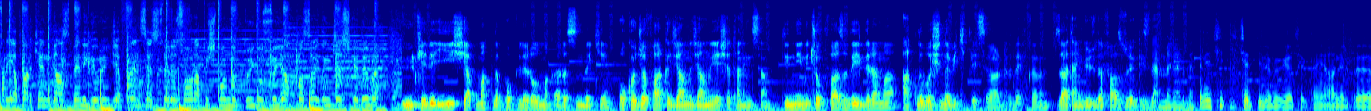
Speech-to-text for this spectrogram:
Her yaparken gaz beni görünce fren sesleri Sonra pişmanlık duygusu yapmasaydın keşke değil mi? Ülkede iyi iş yapmakla popüler olmak arasındaki o koca farkı canlı canlı yaşatan insan. Dinleyeni çok fazla değildir ama aklı başında bir kitlesi vardır Defkan'ın. Zaten gözde fazla yok izlenmelerde. Beni hiç, hiç etkilemiyor gerçekten ya. Hani e,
